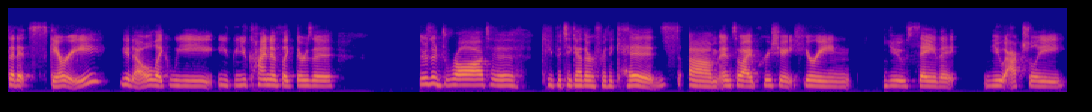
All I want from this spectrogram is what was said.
that it's scary, you know, like we you you kind of like there's a there's a draw to keep it together for the kids. Um and so I appreciate hearing you say that you actually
